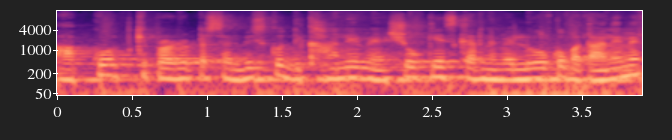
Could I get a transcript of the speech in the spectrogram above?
आपको आपके प्रोडक्ट और सर्विस को दिखाने में शोकेस करने में, लोगों को बताने में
